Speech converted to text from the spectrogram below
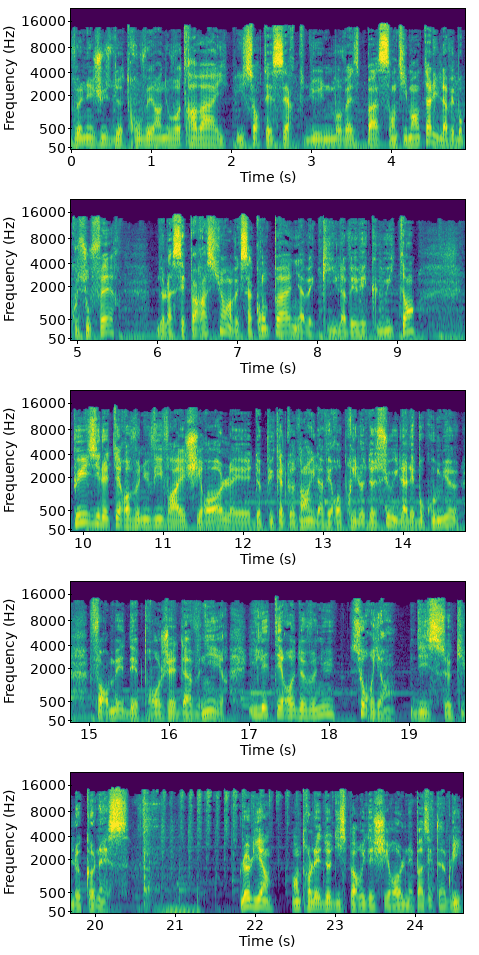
venait juste de trouver un nouveau travail. Il sortait certes d'une mauvaise passe sentimentale. Il avait beaucoup souffert de la séparation avec sa compagne, avec qui il avait vécu huit ans. Puis il était revenu vivre à Échirol et depuis quelque temps il avait repris le dessus, il allait beaucoup mieux, former des projets d'avenir. Il était redevenu souriant, disent ceux qui le connaissent. Le lien entre les deux disparus des Chirolles n'est pas établi,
